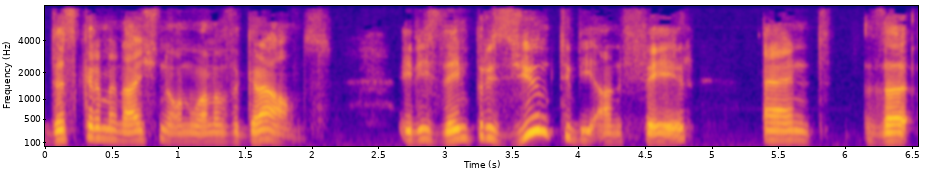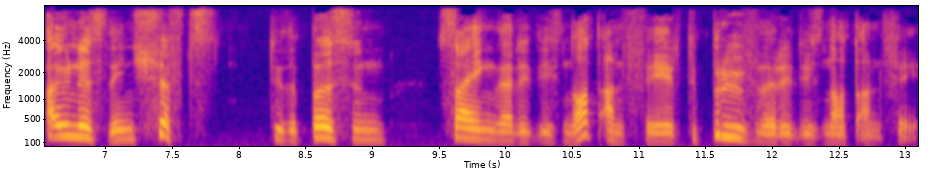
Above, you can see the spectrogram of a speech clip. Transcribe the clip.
discrimination on one of the grounds. It is then presumed to be unfair, and the onus then shifts to the person saying that it is not unfair to prove that it is not unfair.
